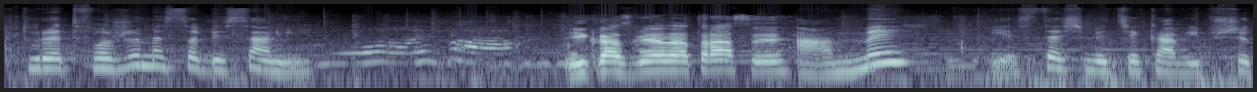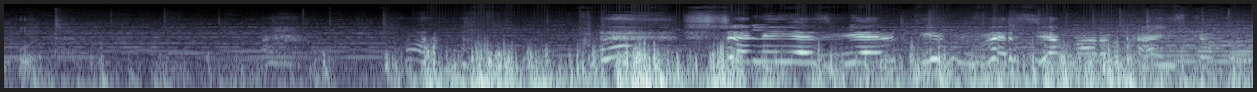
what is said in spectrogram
które tworzymy sobie sami, Ika, zmiana trasy. a my jesteśmy ciekawi przygód. Szczeliniec wielki, wersja marokańska to jest.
